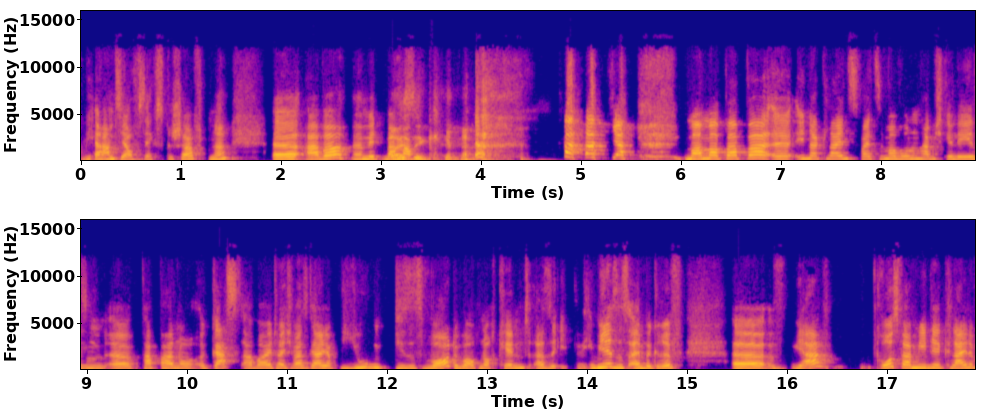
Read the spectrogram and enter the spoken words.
Wir haben es ja auf sechs geschafft, ne? Äh, aber mit Mama. Weiß ich. ja, Mama, Papa, in einer kleinen Zwei-Zimmer-Wohnung habe ich gelesen, Papa noch Gastarbeiter. Ich weiß gar nicht, ob die Jugend dieses Wort überhaupt noch kennt. Also mir ist es ein Begriff. Mhm. Ja, Großfamilie, kleine,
